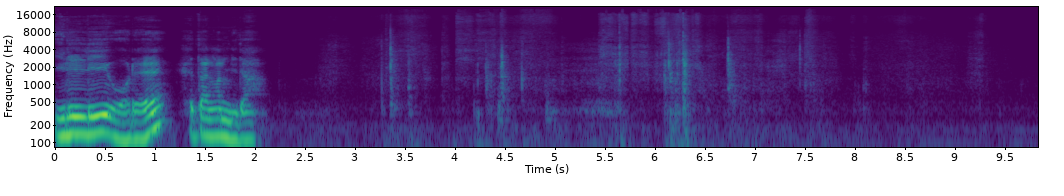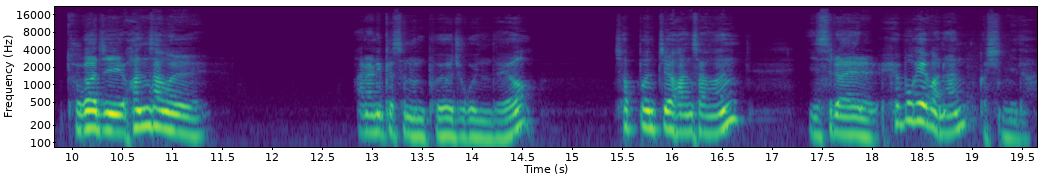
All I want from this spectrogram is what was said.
1, 2월에 해당합니다. 두 가지 환상을 하나님께서는 보여주고 있는데요. 첫 번째 환상은 이스라엘 회복에 관한 것입니다.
